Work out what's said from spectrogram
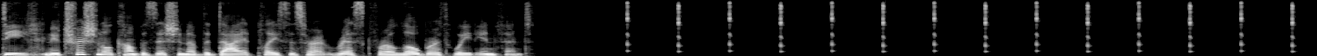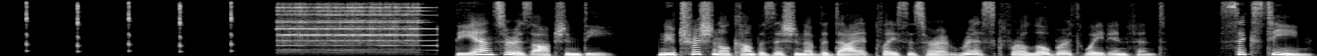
D. Nutritional composition of the diet places her at risk for a low birth weight infant. The answer is option D. Nutritional composition of the diet places her at risk for a low birth weight infant. 16.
